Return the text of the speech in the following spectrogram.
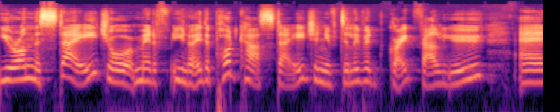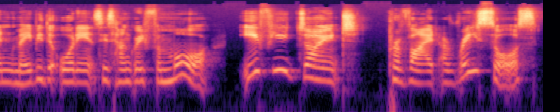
you're on the stage or you know the podcast stage and you've delivered great value and maybe the audience is hungry for more. If you don't provide a resource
